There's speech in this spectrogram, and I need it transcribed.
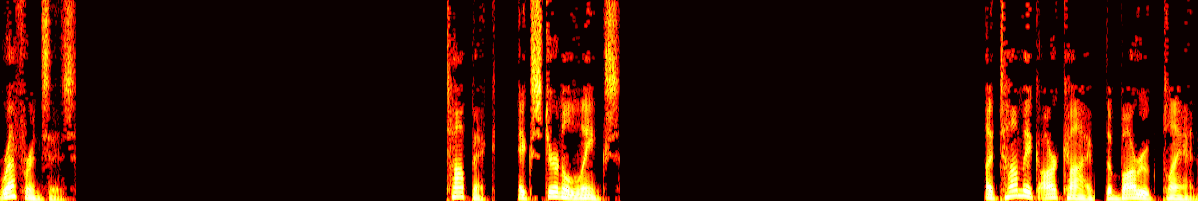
References. External links. Atomic Archive – The Baruch Plan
